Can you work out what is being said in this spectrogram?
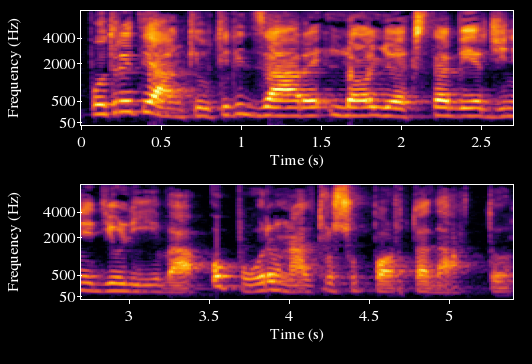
Potrete anche utilizzare l'olio extravergine di oliva oppure un altro supporto adatto.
